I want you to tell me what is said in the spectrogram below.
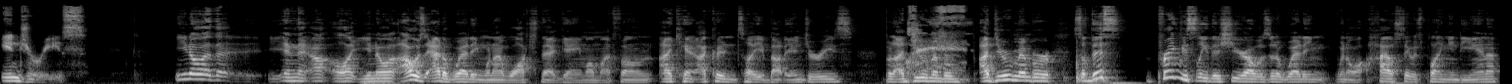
injuries. You know what? And the, you know. I was at a wedding when I watched that game on my phone. I can't. I couldn't tell you about injuries, but I do remember. I do remember. So this previously this year, I was at a wedding when Ohio State was playing Indiana.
